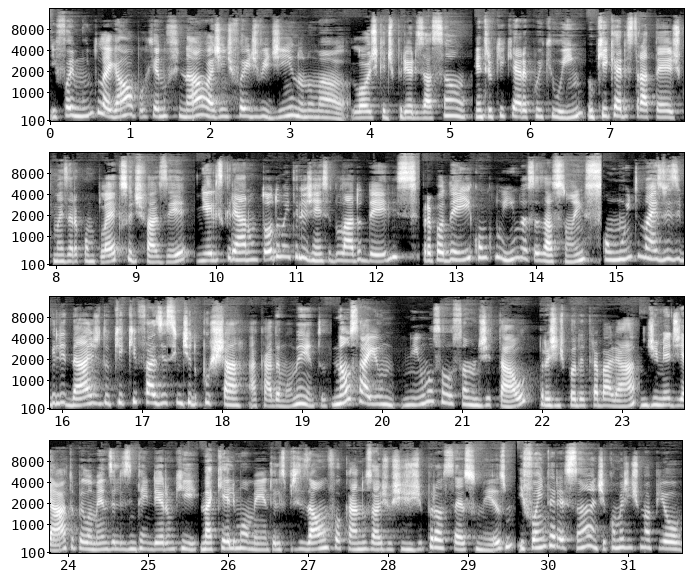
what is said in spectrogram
E foi muito legal, porque no final a gente foi dividindo numa lógica de priorização entre o que, que era quick win, o que, que era estratégico, mas era complexo de fazer. E eles criaram toda uma inteligência do lado deles para poder ir concluindo essas ações com muito mais visibilidade do que, que fazia sentido puxar a cada momento. Não saiu nenhuma solução digital para a gente poder trabalhar de imediato, pelo menos eles entenderam que naquele momento eles precisavam focar nos ajustes de processo mesmo. E foi interessante, como a gente mapeou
